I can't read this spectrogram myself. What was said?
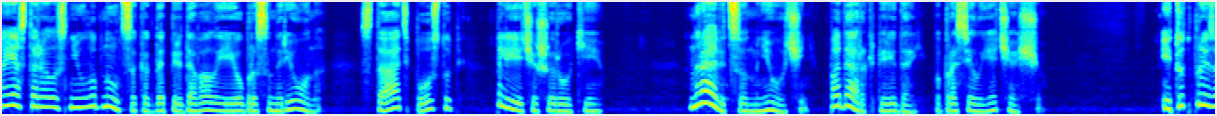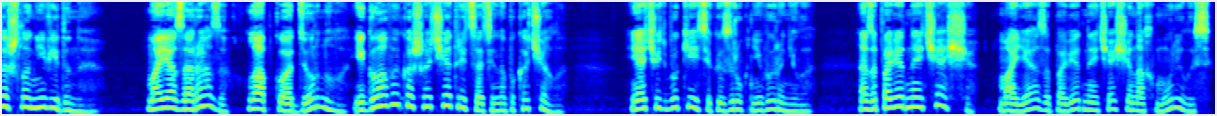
А я старалась не улыбнуться, когда передавала ей образ Анариона. Стать, поступь, плечи широкие. «Нравится он мне очень. Подарок передай», — попросила я чащу. И тут произошло невиданное. Моя зараза лапку отдернула и головой кошачьи отрицательно покачала. Я чуть букетик из рук не выронила, а заповедная чаща, Моя заповедная чаще нахмурилась,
